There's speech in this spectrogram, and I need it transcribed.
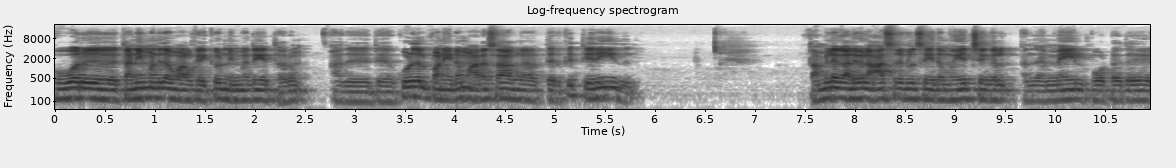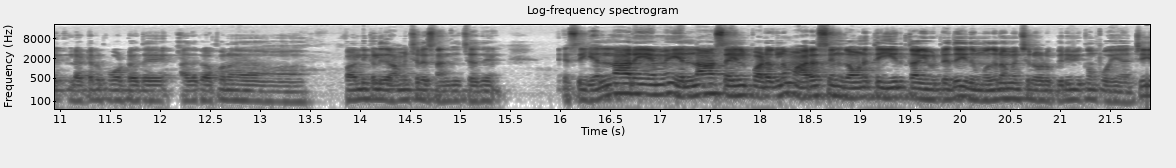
ஒவ்வொரு தனி மனித வாழ்க்கைக்கும் நிம்மதியை தரும். அது இது கூடுதல் பணியிடம் அரசாங்கத்திற்கு தெரியுது. தமிழக அளவில் ஆசிரியர்கள் செய்த முயற்சிகள், அந்த மெயில் போட்டது, லெட்டர் போட்டது, அதுக்கப்புறம் பள்ளிக்கல்வி அமைச்சரை சந்தித்தது எல்லாரையுமே எல்லா செயல்பாடுகளும் அரசின் கவனத்தை ஈர்த்தாகிவிட்டது. இது முதலமைச்சரோட பிரிவுக்கும் போயாச்சு.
